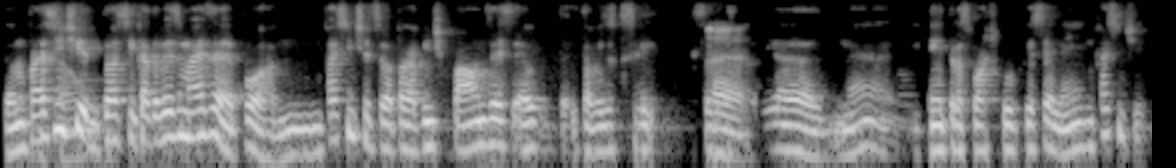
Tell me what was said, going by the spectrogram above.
Então não faz então, sentido. Então, assim, cada vez mais é, porra, não faz sentido você vai pagar 20 pounds, é, é talvez o que você, que você é. gostaria, né? E tem transporte público excelente, não faz sentido.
